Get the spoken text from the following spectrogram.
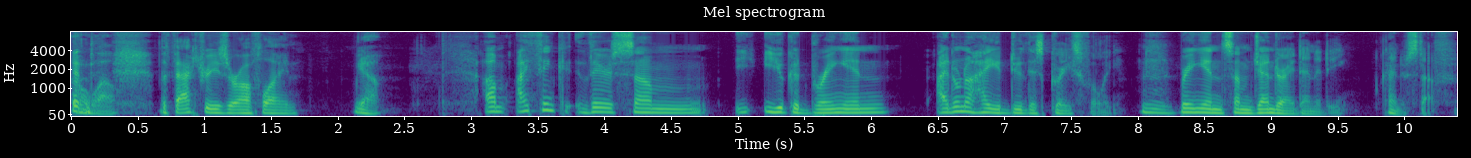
Oh, wow. The factories are offline. Yeah. Um, I think there's some, you could bring in, I don't know how you do this gracefully, bring in some gender identity kind of stuff.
